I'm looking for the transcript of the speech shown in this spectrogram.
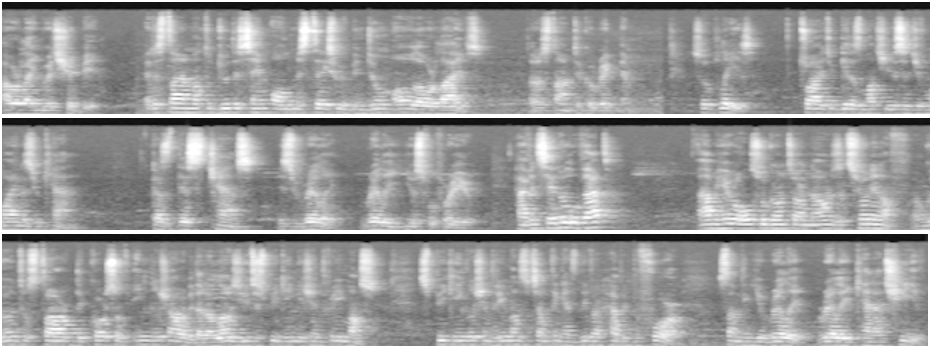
our language should be. It is time not to do the same old mistakes we've been doing all our lives. It is time to correct them. So please, try to get as much usage of mine as you can, because this chance is really, really useful for you. Having said all of that, I'm here also going to announce that soon enough I'm going to start the course of English Arabic that allows you to speak English in three months. Speak English in three months is something has never happened before something you really, really can achieve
